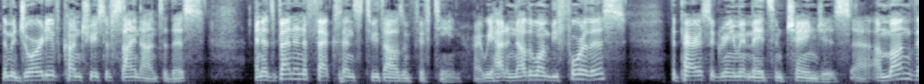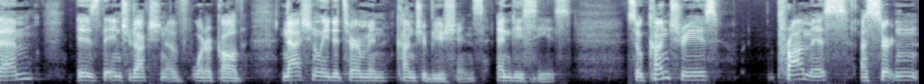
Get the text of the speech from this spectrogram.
The majority of countries have signed on to this, and it's been in effect since 2015. Right? We had another one before this. The Paris Agreement made some changes. Uh, among them is the introduction of what are called nationally determined contributions (NDCs). So countries promise a certain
